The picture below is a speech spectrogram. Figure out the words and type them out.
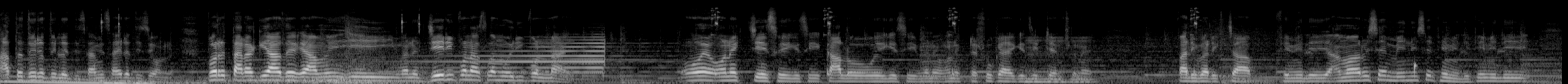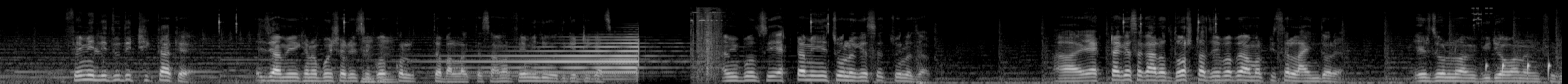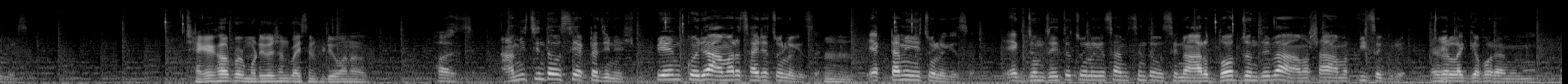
হাতে ধরে তুলে দিছে আমি সাইডে দিছি অনেক পরে তারা গিয়া দেখে আমি এই মানে যে রিপন আসলাম ওই রিপন নাই। ও অনেক চেঞ্জ হয়ে গেছি কালো হয়ে গেছি মানে অনেকটা শুকায় গেছি টেনশনে পারিবারিক চাপ ফ্যামিলি আমার হচ্ছে মেন হচ্ছে ফ্যামিলি ফ্যামিলি ফ্যামিলি যদি ঠিক থাকে এই যে আমি এখানে বসে রয়েছি গপ করতে ভালো লাগতেছে আমার ফ্যামিলি ওদিকে ঠিক আছে। আমি বলছি একটা মেয়ে চলে গেছে চলে যাক। আর একটা গেছে আরও দশটা যেভাবে আমার পিছে লাইন ধরে। এর জন্য আমি ভিডিও বানানো শুরু করেছি। ছেঁকে খাওয়ার পর মোটিভেশন পাইছেন ভিডিও বানানোর? হ্যাঁ আমি চিন্তা করছি একটা জিনিস প্রেম কইরা আমার সাইডে চলে গেছে। একটা মেয়ে চলে গেছে। একজন যেহেতু চলে গেছে আমি চিন্তা করছি না আরও দশজন যাবা আমার সা আমার পিছে ঘুরে। এটা লাগিয়ে পরে আমি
